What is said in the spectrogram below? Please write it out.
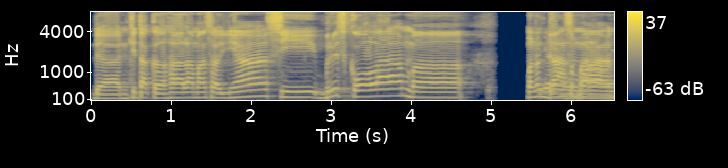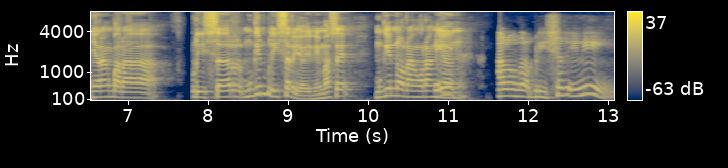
dan kita ke halaman selanjutnya si Briskola me menendang Menyerang semua para- menyerang para pleaser mungkin pleaser ya ini masih mungkin orang-orang yang Kalau nggak pleasure ini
